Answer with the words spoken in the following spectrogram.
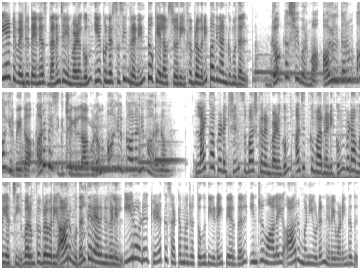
Creative entertainers Dhananjayan வழங்கும் இயக்குனர் சுசீந்திரனின் டூ கே லவ் ஸ்டோரி பிப்ரவரி பதினான்கு முதல். டாக்டர் ஸ்ரீவர்மா ஆயுள் தரும் ஆயுர்வேதா அறுவை சிகிச்சை இல்லா குணம் ஆயுள் கால நிவாரணம். லைகா புரொடக்ஷன் சுபாஷ்கரன் வழங்கும் அஜித் குமார் நடிக்கும் விடாமுயற்சி வரும் பிப்ரவரி ஆறு முதல் திரையரங்குகளில். ஈரோடு கிழக்கு சட்டமன்ற தொகுதி இடைத்தேர்தல் இன்று மாலை ஆறு மணியுடன் நிறைவடைந்தது.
